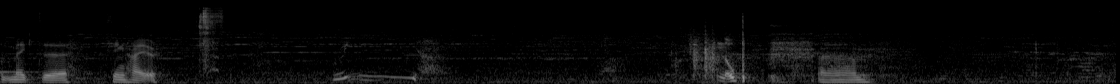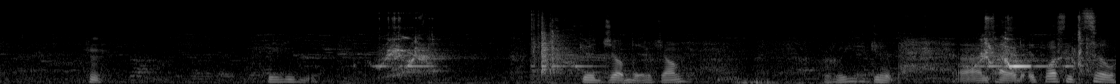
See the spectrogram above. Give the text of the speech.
to make the thing higher. Whee! Um, hmm. Good job there, John. Really good. Uh, I'm tired. It wasn't so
